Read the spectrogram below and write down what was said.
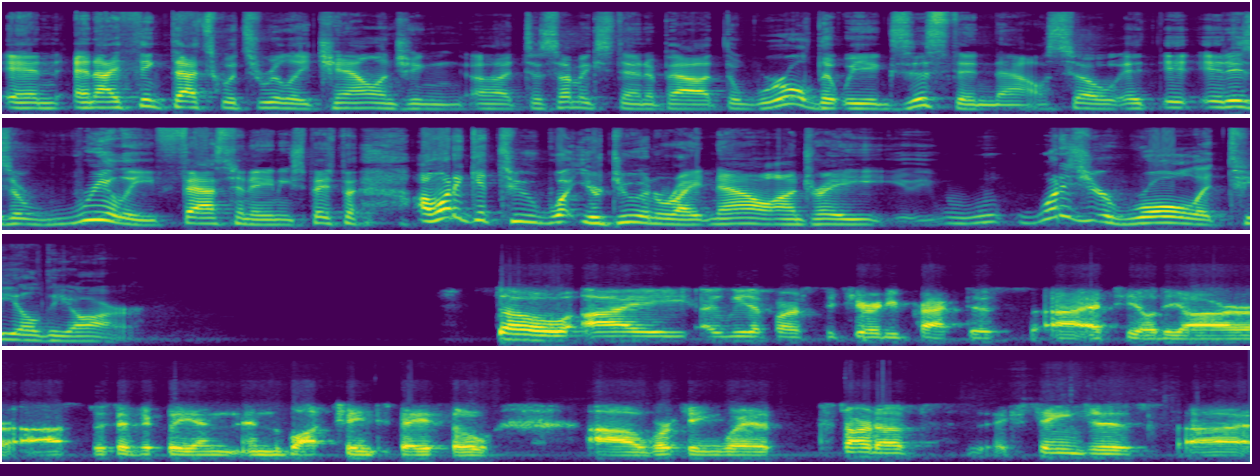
And and I think that's what's really challenging uh, to some extent about the world that we exist in now. So it, it, it is a really fascinating space. But I want to get to what you're doing right now, Andre. What is your role at TLDR? So I, I lead up our security practice uh, at TLDR, uh, specifically in, in the blockchain space. So uh, working with startups, exchanges, uh,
